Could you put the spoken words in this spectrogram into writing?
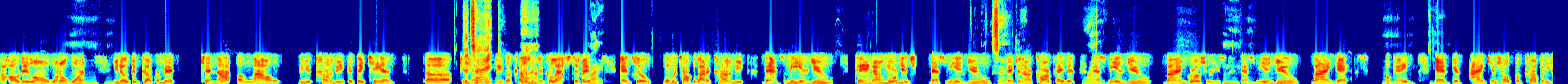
uh, all day long, one on one. You know, the government cannot allow the economy, if they can, uh, to tank. the economy yeah. to collapse, to fail. Right. And so when we talk about economy, that's me and you paying our mortgage. That's me and you exactly. making our car payment. Right. That's me and you buying groceries. Mm-hmm. That's me and you buying gas. Mm-hmm. Okay. And if I can help a company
